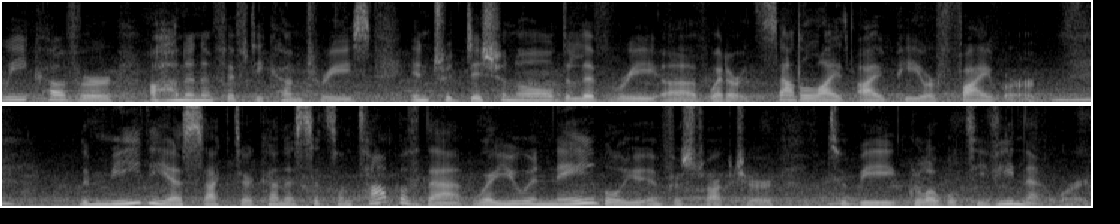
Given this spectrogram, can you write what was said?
we cover 150 countries in traditional delivery of whether it's satellite, IP, or fiber. Mm -hmm the media sector kind of sits on top of that, where you enable your infrastructure to be global TV network.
